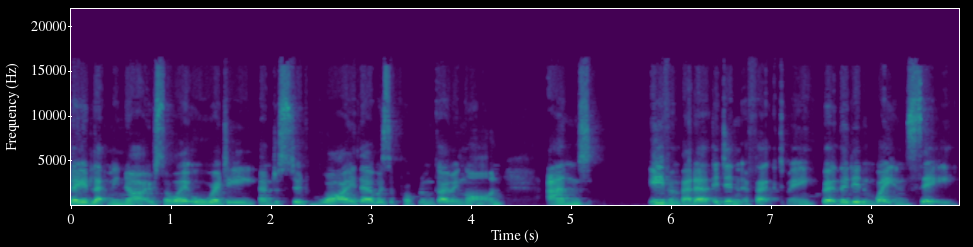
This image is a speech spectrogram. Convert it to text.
they had let me know. So I already understood why there was a problem going on. And even better, it didn't affect me, but they didn't wait and see.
